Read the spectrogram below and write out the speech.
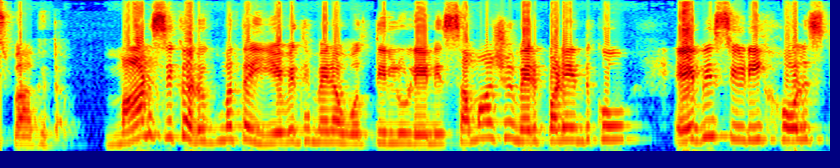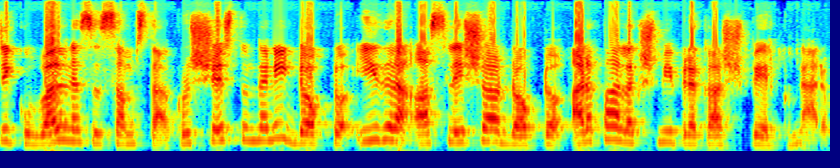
స్వాగతం. మానసిక రుగ్మత ఏ విధమైన ఒత్తిళ్ళు లేని సమాజం ఏర్పడేందుకు ఏబిసిడి హోలిస్టిక్ వెల్నెస్ సంస్థ కృషి చేస్తుందని డాక్టర్ ఈదర ఆశ్లేష డాక్టర్ అడపా లక్ష్మీ ప్రకాష్ పేర్కొన్నారు.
